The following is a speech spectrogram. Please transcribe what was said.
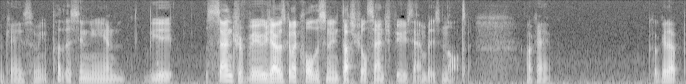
Okay, so we put this in here and the centrifuge. I was gonna call this an industrial centrifuge then, but it's not. Okay. Cook it up.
